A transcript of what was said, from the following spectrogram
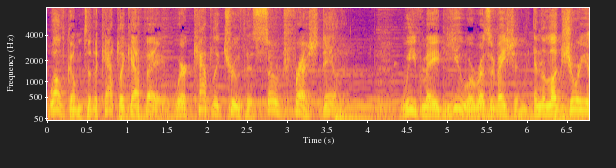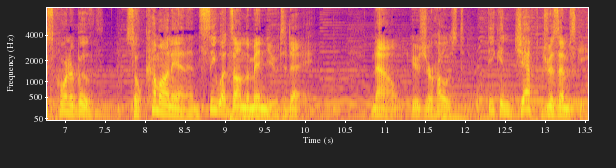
Welcome to the Catholic Cafe, where Catholic truth is served fresh daily. We've made you a reservation in the luxurious corner booth, so come on in and see what's on the menu today. Now, here's your host, Deacon Jeff Drzycimski.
